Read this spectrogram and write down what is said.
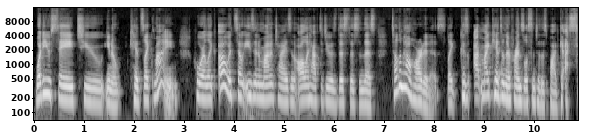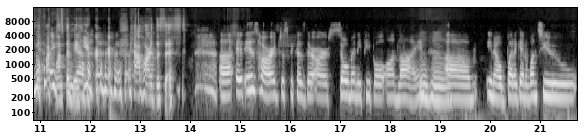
What do you say to, you know, kids like mine who are like, oh, it's so easy to monetize and all I have to do is this, this, and this? Tell them how hard it is. Like, because my kids and their friends listen to this podcast. So I want them to Yeah. hear how hard this is. uh, it is hard just because there are so many people online. Mhm. um, you know but again once you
